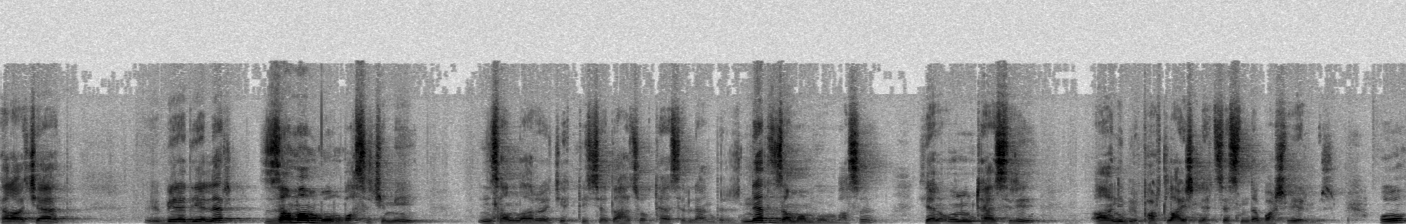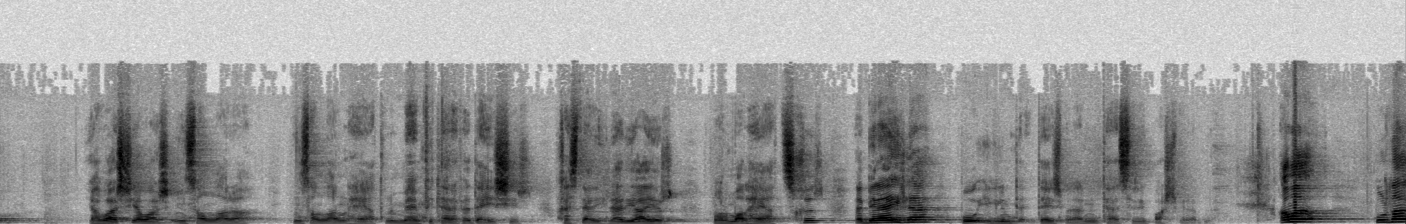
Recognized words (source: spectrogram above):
fəlakət e, belə deyirlər, zaman bombası kimi insanları getdikcə daha çox təsirləndirir. Nədir zaman bombası? Yəni onun təsiri ani bir partlayış nəticəsində baş vermir. O yavaş-yavaş insanlara, insanların həyatını mənfi tərəfə dəyişir. Xəstəliklər yayır, normal həyat çıxır və beləliklə bu iqlim dəyişmələrinin təsiri baş verə bilər. Amma burada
